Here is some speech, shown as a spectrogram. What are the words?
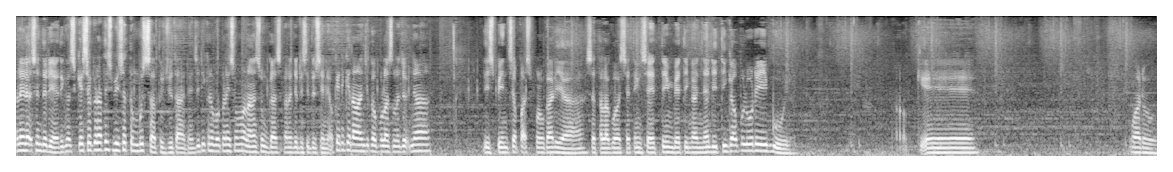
kalian lihat sendiri ya. Tinggal sketch gratis bisa tembus satu jutaan ya. Jadi kalau kalian semua langsung gas karena jadi situ sini oke ini kita lanjut ke pola selanjutnya. Di spin cepat 10 kali ya. Setelah gua setting-setting bettingannya di 30.000 ya. Oke. Waduh.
